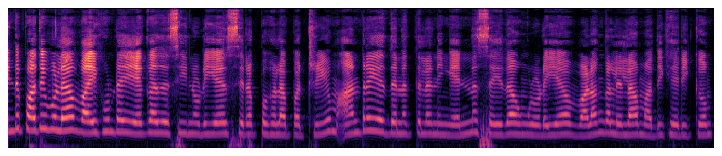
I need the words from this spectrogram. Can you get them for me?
இந்த பதிவில் வைகுண்ட ஏகாதசியினுடைய சிறப்புகளை பற்றியும் அன்றைய தினத்தில் நீங்கள் என்ன செய்தால் உங்களுடைய வளங்கள் எல்லாம் அதிகரிக்கும்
